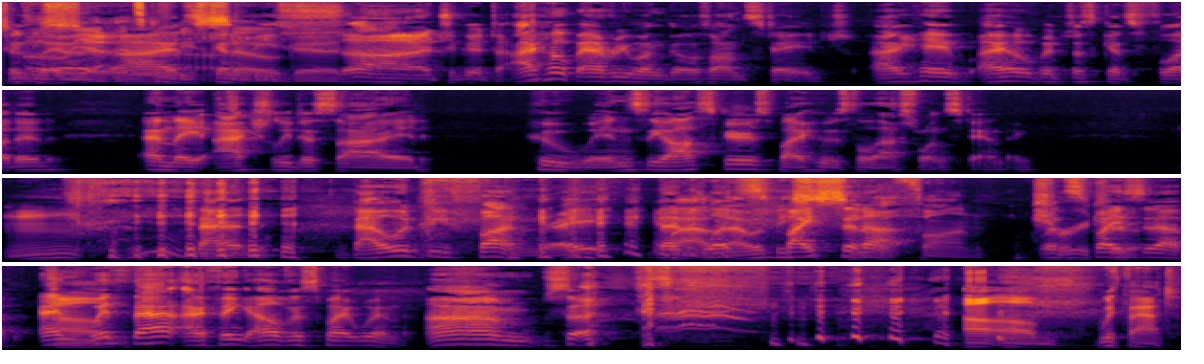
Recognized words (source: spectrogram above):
gonna Oh, yeah, it's gonna be it's gonna be good. such a good time. I hope everyone goes on stage. I hope I hope it just gets flooded and they actually decide who wins the Oscars by who's the last one standing. Mm, That that would be fun, right? Then wow, let's that would be spice so it up. fun. True, let's spice true. it up. And Um, with that, I think Elvis might win. Um, so uh, um, with that,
